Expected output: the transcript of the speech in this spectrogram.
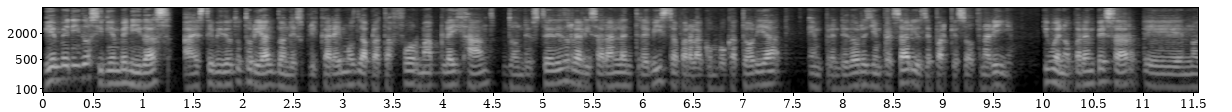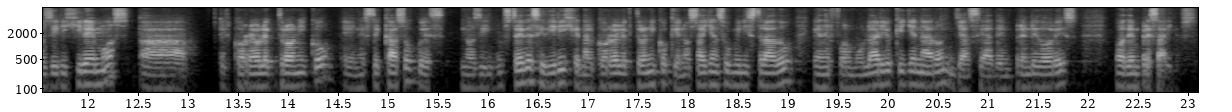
Bienvenidos y bienvenidas a este video tutorial donde explicaremos la plataforma Playhunt donde ustedes realizarán la entrevista para la convocatoria Emprendedores y Empresarios de Parque Soft Nariño. Y bueno, para empezar eh, nos dirigiremos a el correo electrónico, en este caso pues nos, ustedes se dirigen al correo electrónico que nos hayan suministrado en el formulario que llenaron, ya sea de emprendedores o de empresarios.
